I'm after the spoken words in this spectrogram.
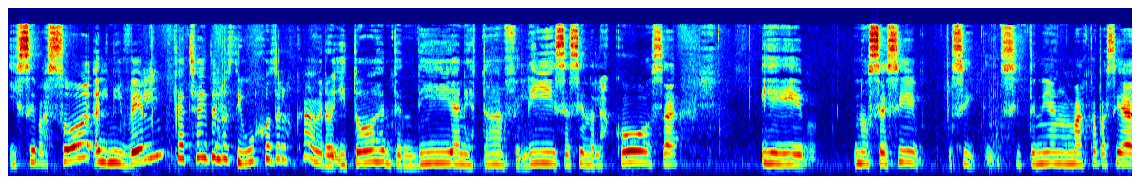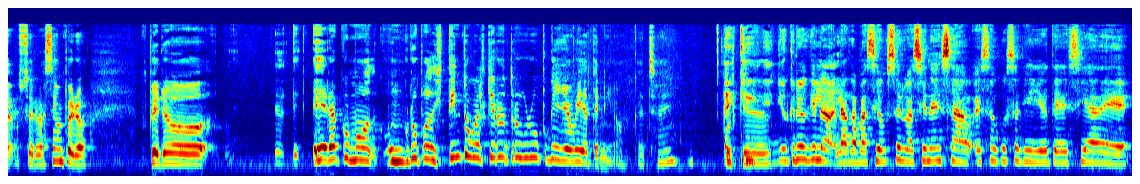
Y se pasó el nivel, ¿cachai? De los dibujos de los cabros y todos entendían y estaban felices haciendo las cosas y no sé si, si, si tenían más capacidad de observación, pero, pero eh, era como un grupo distinto a cualquier otro grupo que yo había tenido, ¿cachai? Es que yo creo que la, la capacidad de observación es esa, esa cosa que yo te decía de,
